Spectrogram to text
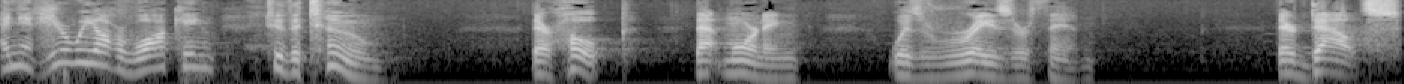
And yet here we are walking to the tomb. Their hope that morning was razor thin. Their doubts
